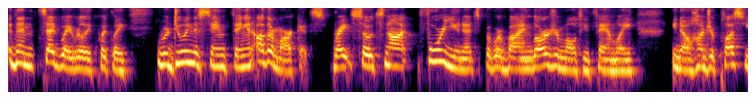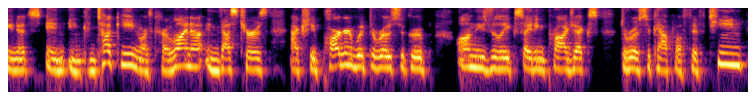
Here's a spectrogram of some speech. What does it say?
and then segue really quickly. We're doing the same thing in other markets, right? So it's not four units, but we're buying larger multifamily, you know, 100 plus units in, in Kentucky, North Carolina. Investors actually partnered with DeRosa Group on these really exciting projects, DeRosa Capital 15.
